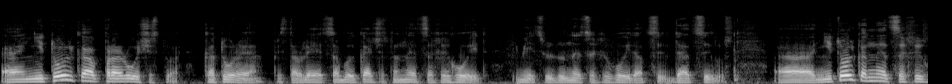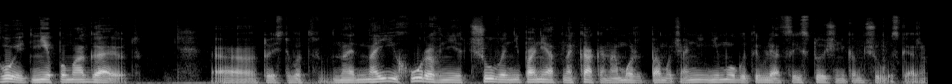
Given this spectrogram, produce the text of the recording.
э, не только пророчество, которое представляет собой качество нецах и гоит, имеется в виду Нецах и Гоид Дацилус, а, не только Нецах и Гоид не помогают, то есть вот на, на их уровне Чува непонятно, как она может помочь, они не могут являться источником Чувы, скажем.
